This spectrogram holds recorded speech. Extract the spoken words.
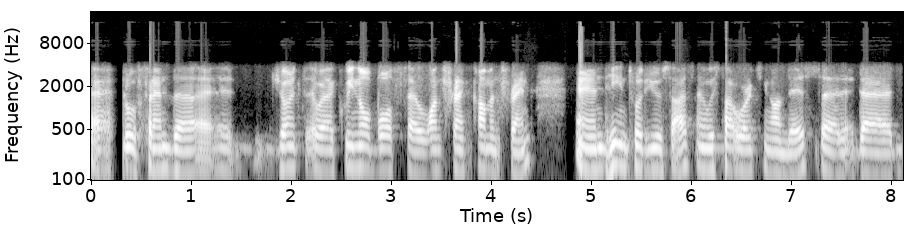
Uh, through friend, uh, joint, uh, like we know both uh, one friend, common friend, and he introduced us, and we start working on this. Uh, the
